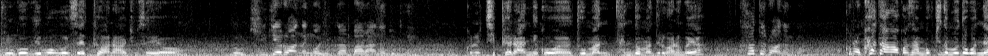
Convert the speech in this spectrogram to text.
불고기 버거 세트 하나 주세요. 그건 기계로 하는 거니까 말 안 해도 돼 그럼 지폐를 안 입고 돈만 단돈만 들어가는 거야? 카드로 하는 거야. 그럼 카드 안 갖고서 먹지도 못하겠네?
